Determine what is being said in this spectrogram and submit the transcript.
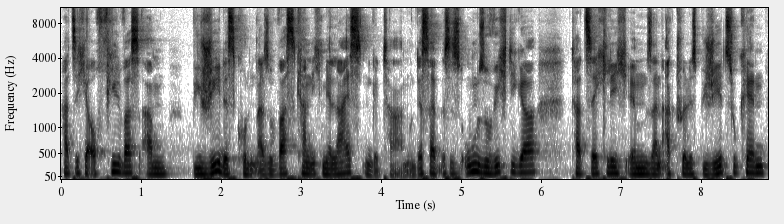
hat sich ja auch viel was am Budget des Kunden, also was kann ich mir leisten, getan. Und deshalb ist es umso wichtiger, tatsächlich ähm, sein aktuelles Budget zu kennen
